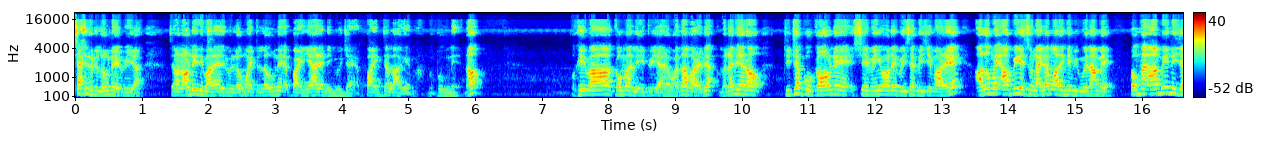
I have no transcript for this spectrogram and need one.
ကြိုက်လို့တစ်လုံးနဲ့ပေးတာကျွန်တော်နောက်နေ့ဒီမှာလည်းလုံးဝတစ်လုံးနဲ့အပိုင်ရတဲ့နေမျိုးကြိုက်အပိုင်တက်လာခဲ့မှာမပူနဲ့နော် โอเคပါ comment လေးတွေ့ရတယ်ဝမ်းသာပါတယ်ဗျမနေ့ပြန်တော့ဒီထက်ပိုကောင်းတဲ့ရှင်မင်းရောနဲ့မိတ်ဆက်ပေးခြင်းပါတယ်အားလုံးပဲအားပေးရဆိုလိုက်လက်မလေးနှိပ်ပြီးဝင်လာမယ်ပုံမှန်အားပေးနေကြ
